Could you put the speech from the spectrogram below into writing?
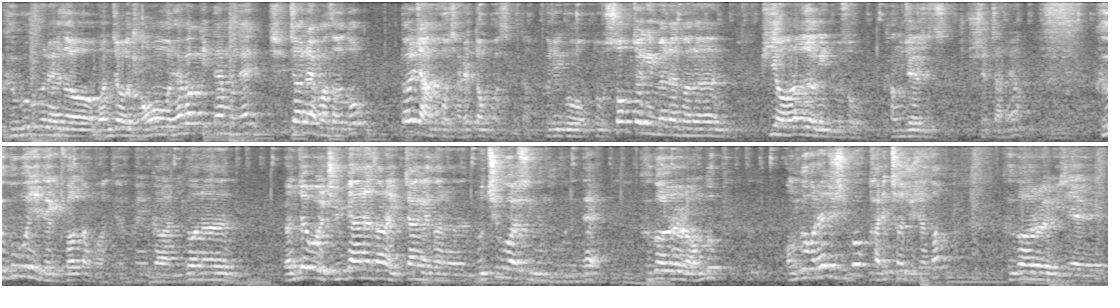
그 부분에서 먼저 경험을 해봤기 때문에 실전에 가서도 떨지 않고 잘했던 것 같습니다. 그리고 또 수업적인 면에서는 비언어적인 요소 강조해 주- 주셨잖아요. 그 부분이 되게 좋았던 것 같아요. 그러니까 이거는 면접을 준비하는 사람 입장에서는 놓치고 갈 수 있는 부분인데 그거를 언급 언급을 해주시고 가르쳐 주셔서 그거를 이제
